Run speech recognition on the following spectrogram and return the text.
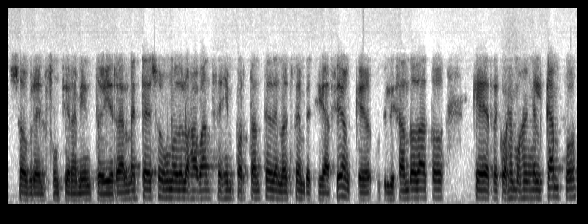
sobre el funcionamiento. Y realmente eso es uno de los avances importantes de nuestra investigación, que utilizando datos que recogemos en el campo,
